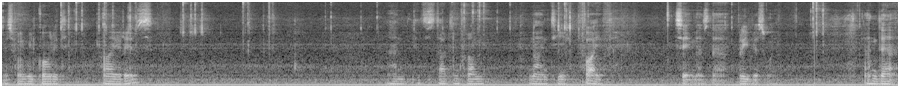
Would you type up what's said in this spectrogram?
This one we'll call it high res. And it's starting from 95 same as the previous one. And the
